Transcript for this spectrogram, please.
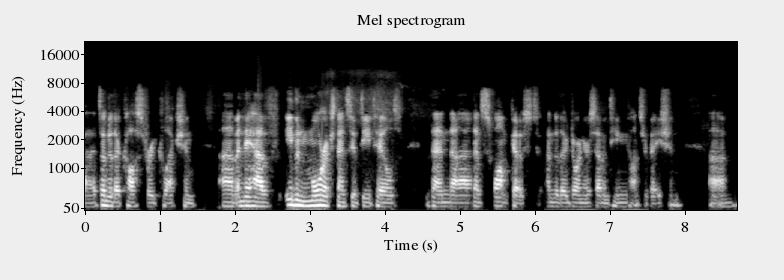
Uh, it's under their Cosford collection, um, and they have even more extensive details than uh, than Swamp Ghost under their Dornier 17 conservation um,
